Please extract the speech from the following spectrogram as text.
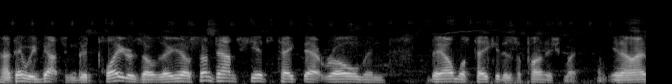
I think we've got some good players over there. You know, sometimes kids take that role and – they almost take it as a punishment. You know, I,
